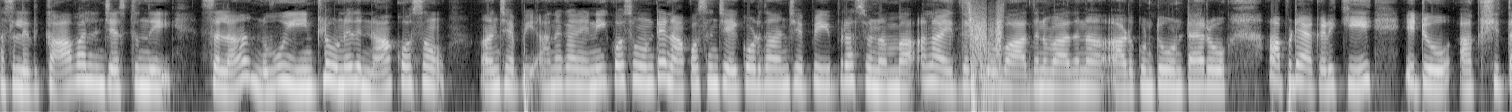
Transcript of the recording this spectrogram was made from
అసలు ఇది కావాలని చేస్తుంది. అసలు నువ్వు ఈ ఇంట్లో ఉన్నది నా కోసం అని చెప్పి అనగానే నీ కోసం ఉంటే నా కోసం చేయకూడదా అని చెప్పి ప్రసూనమ్మ అలా ఇద్దరు వాదన వాదన ఆడుకుంటూ ఉంటారు. అప్పుడే అక్కడికి ఇటు అక్షిత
